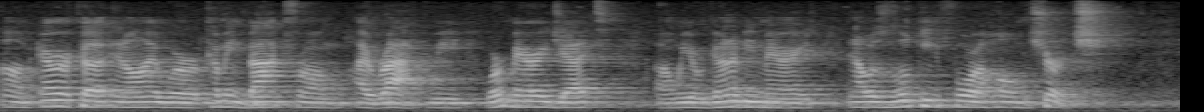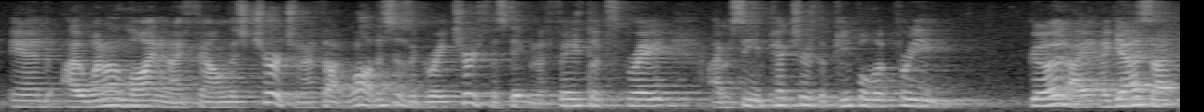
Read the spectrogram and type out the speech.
um, Erica and I were coming back from Iraq. We weren't married yet. Uh, we were going to be married, and I was looking for a home church. And I went online and I found this church, and I thought, wow, this is a great church. The statement of faith looks great. I'm seeing pictures. The people look pretty good, I, I guess. I,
